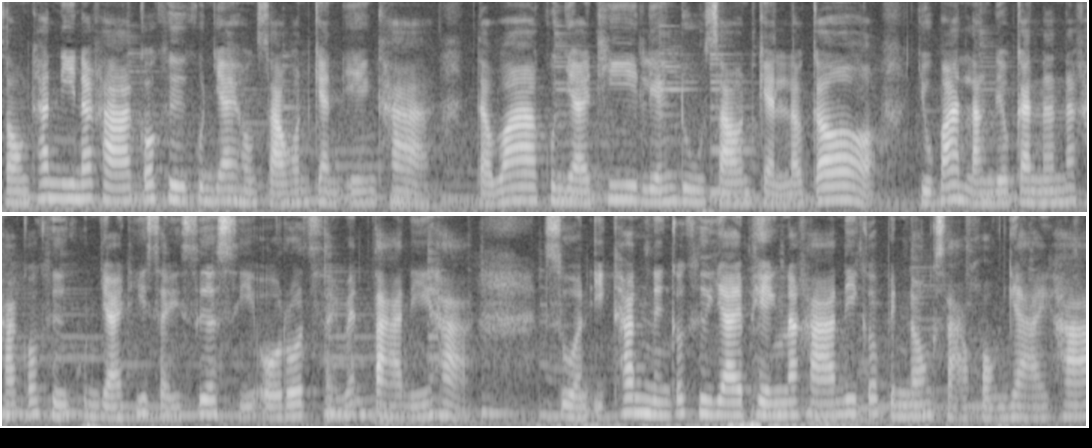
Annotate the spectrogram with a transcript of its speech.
สองท่านนี้นะคะ ก็คือคุณยายของสาวขอนแก่นเองค่ะ แต่ว่าคุณยายที่เลี้ยงดูสาวขอนแก่นแล้วก็อยู่บ้านหลังเดียวกันนั้นนะคะ ก็คือคุณยายที่ใส่เสื้อสีโอรสใส่แว่นตานี้ค่ะ ส่วนอีกท่านหนึ่งก็คือยายเพลงนะคะ นี่ก็เป็นน้องสาวของยายค่ะ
